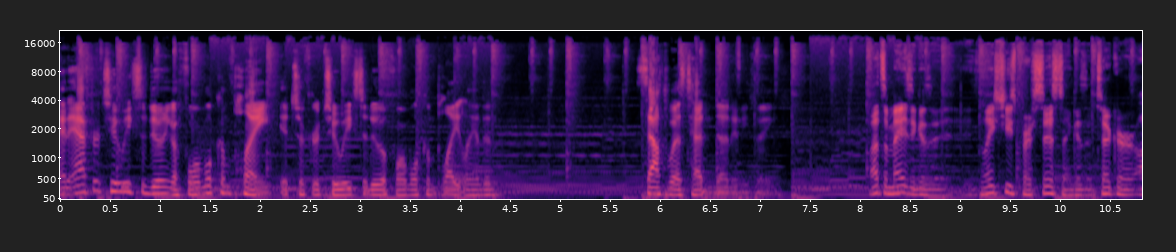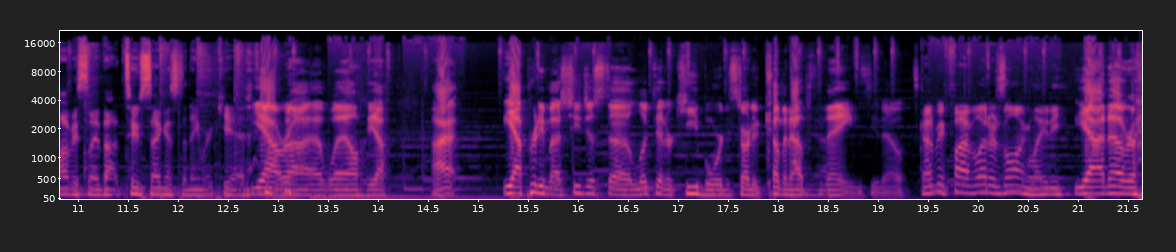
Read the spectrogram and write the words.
And after two weeks of doing a formal complaint, it took her two weeks to do a formal complaint, Landon. Southwest hadn't done anything. That's amazing because at least she's persistent because it took her obviously about two seconds to name her kid. Yeah, right. Well, yeah. I. Yeah, pretty much. She just uh, looked at her keyboard and started coming out with Yeah. names, you know. It's got to be five letters long, lady. Yeah, I know. Right?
